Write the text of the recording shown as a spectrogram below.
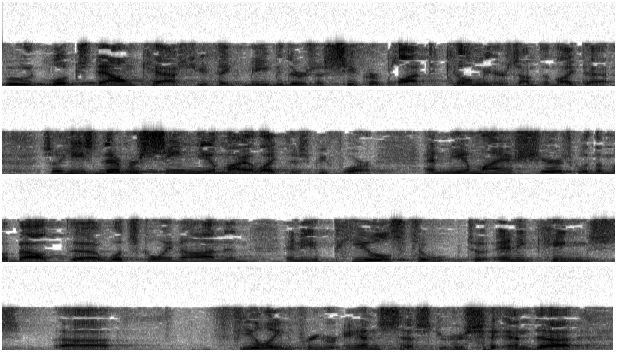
food looks downcast, you think maybe there's a secret plot to kill me or something like that. So he's never seen Nehemiah like this before. And Nehemiah shares with him about uh, what's going on, and, and he appeals to, to any king's uh, feeling for your ancestors. and, uh,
